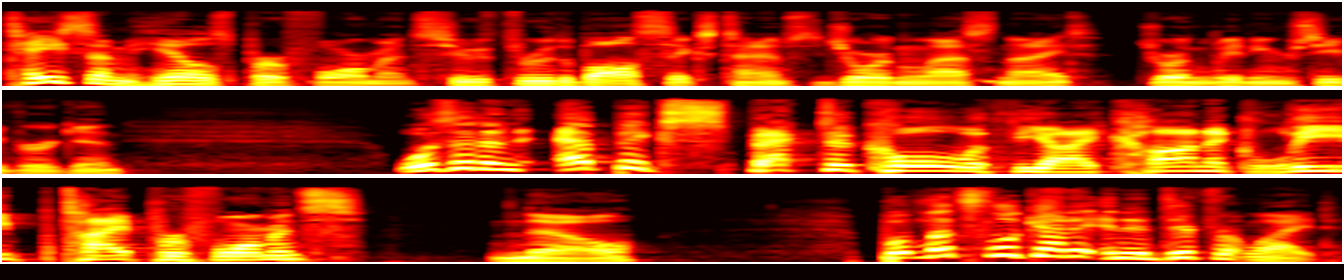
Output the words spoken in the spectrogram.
Taysom Hill's performance, who threw the ball six times to Jordan last night. Jordan leading receiver again. Was it an epic spectacle with the iconic leap type performance? No. But let's look at it in a different light.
